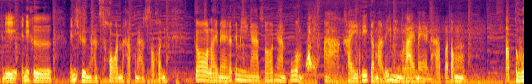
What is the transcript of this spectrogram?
อันนี้อันนี้คืออันนี้คืองานซ้อนนะครับ งานซ้อน ก็ไลแมนก็จะมีงานซ้อนงานพ่วง อ่า ใครที่จะมาลิ่งไลแมนนะครับ ก็ต้องปรับตัว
